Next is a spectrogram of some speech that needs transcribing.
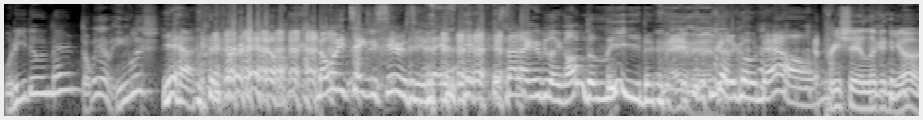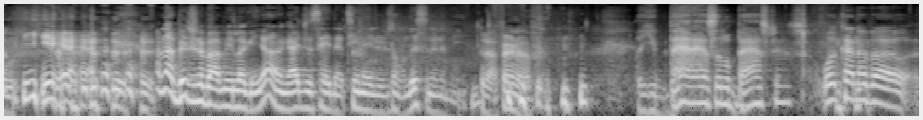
"What are you doing, man?" Don't we have English? Yeah. Nobody takes me seriously. And it- it- It's not like I'd be like, "I'm the lead. Hey man, You gotta go now." I appreciate looking young. Yeah, I'm not bitching about me looking young. I just hate that teenagers don't listen to me. Yeah, fair enough. Well, you badass little bastards. What kind of uh,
